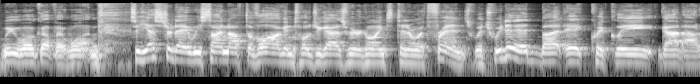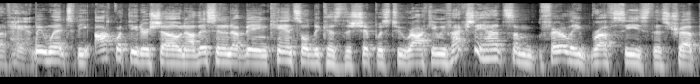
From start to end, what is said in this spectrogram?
we woke up at one. So yesterday we signed off the vlog and told you guys we were going to dinner with friends, which we did, but it quickly got out of hand. We went to the Aqua Theater show. Now this ended up being canceled because the ship was too rocky. We've actually had some fairly rough seas this trip,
